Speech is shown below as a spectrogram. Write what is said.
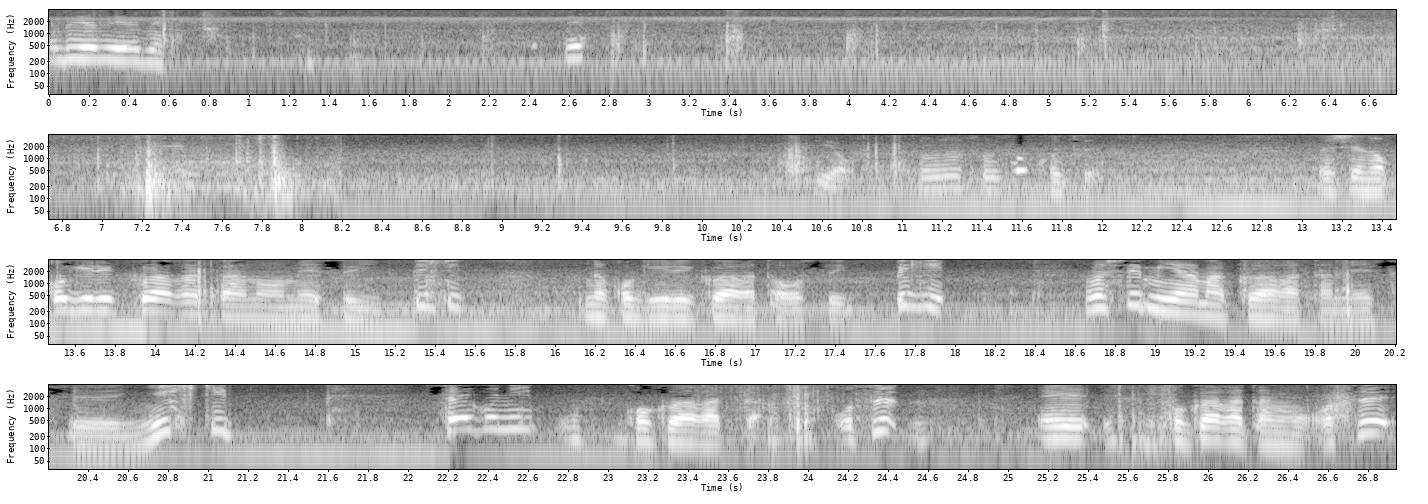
やべやべやべでよ。取るぞ取るぞこいつそしてノコギリクワガタのメス1匹。ノコギリクワガタオス1匹。そしてミヤマクワガタメス2匹。最後にコクワガタオス。えー、コクワガタのオス。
